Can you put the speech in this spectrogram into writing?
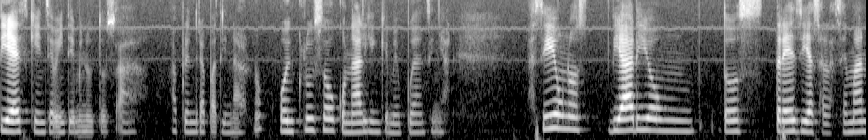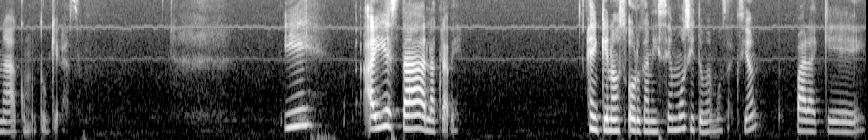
10, 15, 20 minutos a aprender a patinar, ¿no? O incluso con alguien que me pueda enseñar. Así unos diario, dos, tres días a la semana, como tú quieras. Y ahí está la clave, en que nos organicemos y tomemos acción para que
